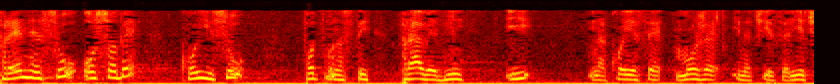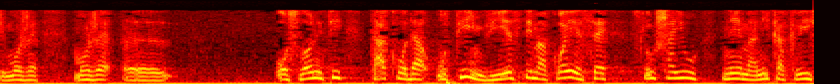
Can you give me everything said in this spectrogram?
prenesu osobe koji su potpunosti pravedni i na koje se može i na čije se riječi može može e, osloniti tako da u tim vijestima koje se slušaju nema nikakvih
